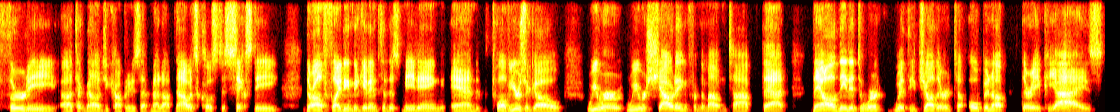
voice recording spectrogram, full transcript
30 uh, technology companies that met up. Now it's close to 60. They're all fighting to get into this meeting. And 12 years ago, we were we were shouting from the mountaintop that they all needed to work with each other to open up their APIs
